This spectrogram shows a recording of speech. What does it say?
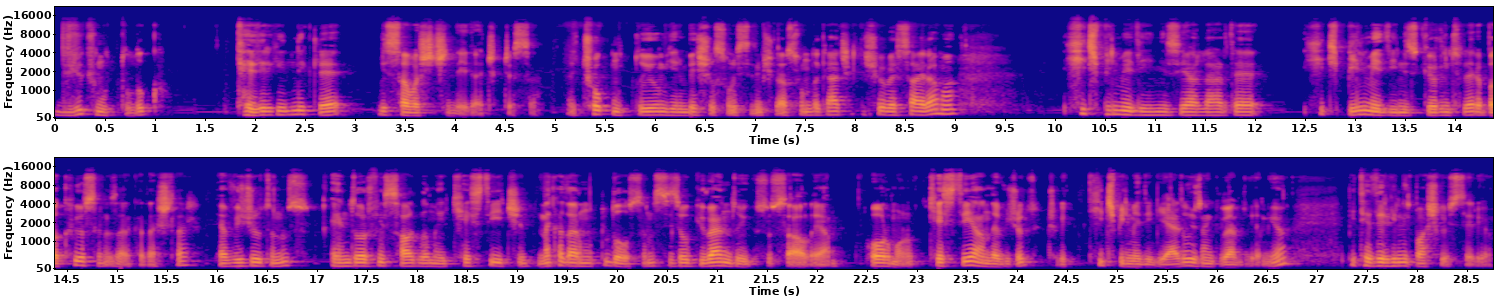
büyük mutluluk tedirginlikle bir savaş içindeydi açıkçası. Yani çok mutluyum. 25 yıl sonra istediğim şeyler sonunda gerçekleşiyor vesaire ama hiç bilmediğiniz yerlerde hiç bilmediğiniz görüntülere bakıyorsanız arkadaşlar ya vücudunuz endorfin salgılamayı kestiği için ne kadar mutlu da olsanız size o güven duygusu sağlayan hormonu kestiği anda vücut çünkü hiç bilmediği bir yerde o yüzden güven duyamıyor. Bir tedirginlik baş gösteriyor.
